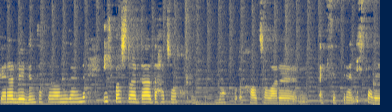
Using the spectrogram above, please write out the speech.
qərar verdim taxtaların üzərində. İlk başlarda daha çox lap xalçaları əks etdirən işləri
